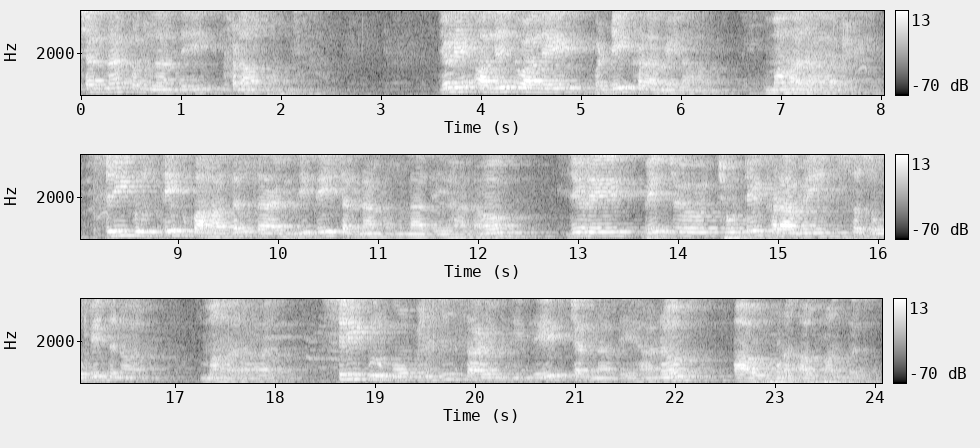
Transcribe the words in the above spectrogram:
ਚਰਨਾ ਕਮਲਾਂ ਦੇ ਖੜਾਉ ਹਨ। ਜਿਹੜੇ ਆਲੇ ਦੁਆਲੇ ਵੱਡੇ ਖੜਾਵੇਂ ਨਾਲ ਮਹਾਰਾਜ ਸ੍ਰੀ ਗੁਰੂ ਤੇਗ ਬਹਾਦਰ ਸਾਹਿਬ ਜੀ ਦੇ ਚਰਨਾ ਕਮਲਾਂ ਦੇ ਹਨ, ਜਿਹੜੇ ਵਿੱਚ ਛੋਟੇ ਖੜਾਵੇਂ ਸਸੋਭਿਤ ਨਾਲ ਮਹਾਰਾਜ ਸ੍ਰੀ ਗੁਰੂ ਗੋਬਿੰਦ ਸਿੰਘ ਸਾਹਿਬ ਜੀ ਦੇ ਚਰਨਾਂ ਦੇ ਹਨ। ਆਓ ਹੁਣ ਆਪਾਂ ਦਰਸ਼ਨ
